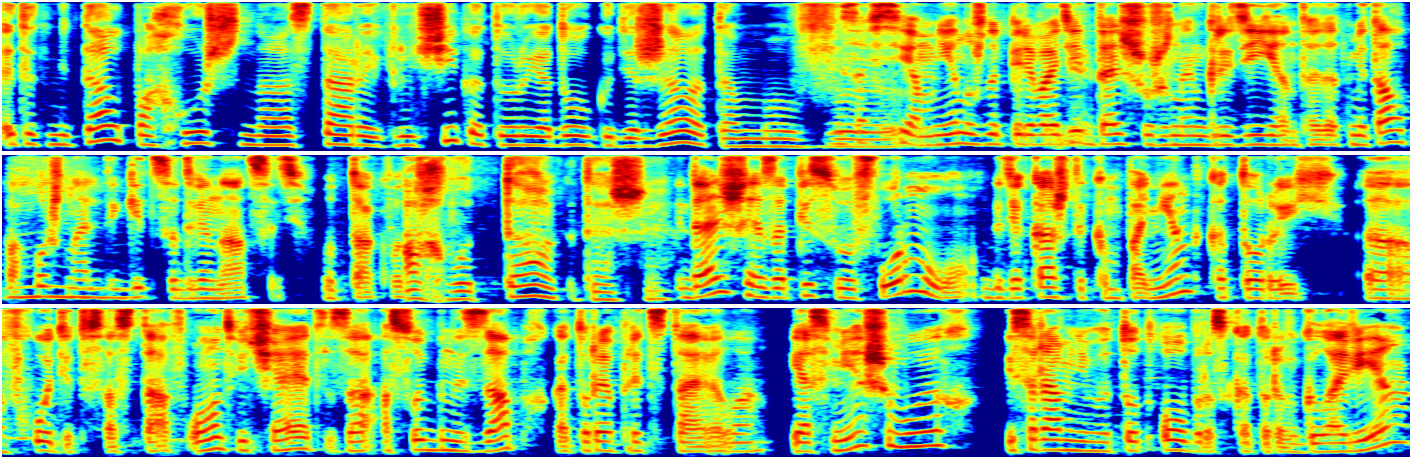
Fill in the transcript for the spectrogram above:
этот металл похож на старые ключи, которые я долго держала там в... Не совсем. Мне нужно переводить дальше уже на ингредиенты. Этот металл похож mm-hmm. на альдегид 12 Вот так вот. Ах, вот так даже. И дальше я записываю формулу, где каждый компонент, который э, входит в состав, он отвечает за особенность запаха, который я представила. Я смешиваю их, и сравниваю тот образ, который в голове,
